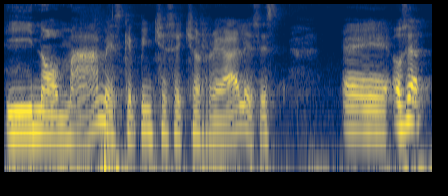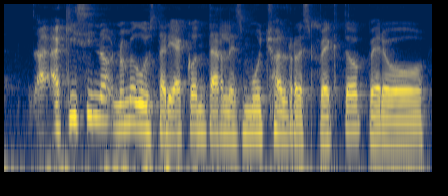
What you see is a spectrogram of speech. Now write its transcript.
Y no mames, qué pinches hechos reales. Es, eh, o sea, aquí sí no, no me gustaría contarles mucho al respecto, pero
